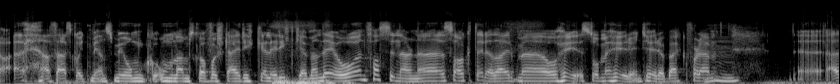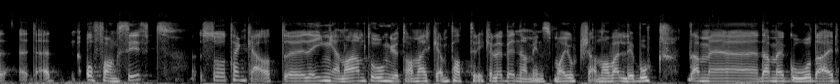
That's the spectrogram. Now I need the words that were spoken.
Ja, altså jeg skal ikke mene så mye om, om de skal forsterke eller ikke, men det er jo en fascinerende sak det der med å høy, stå med høyre enn til høyreback. For dem. Mm. Eh, offensivt så tenker jeg at eh, det er ingen av de to ungguttene, verken Patrick eller Benjamin, som har gjort seg noe veldig bort. De er, de er gode der.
